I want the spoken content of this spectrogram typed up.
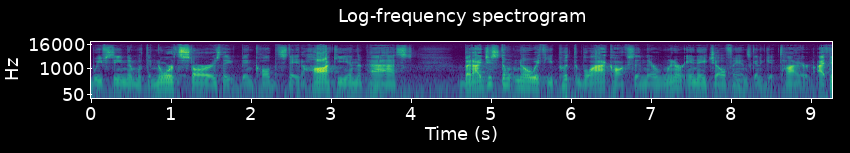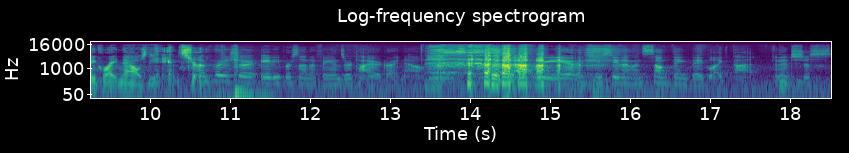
we've seen them with the North Stars. They've been called the state of hockey in the past. But I just don't know if you put the Blackhawks in there, when are NHL fans going to get tired? I think right now is the answer. I'm pretty sure 80% of fans are tired right now. Every year, you see them in something big like that, and it's just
